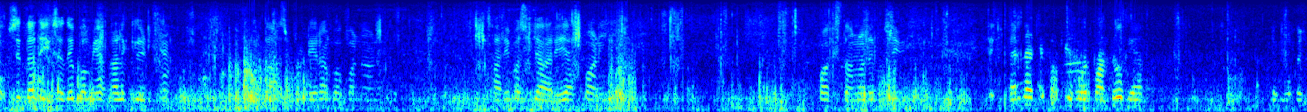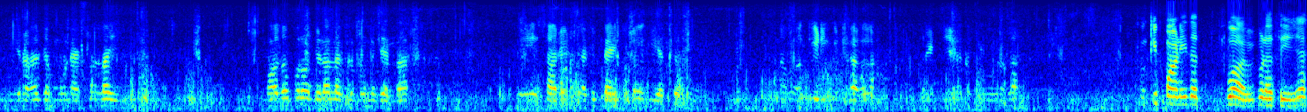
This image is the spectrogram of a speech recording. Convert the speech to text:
ਉਹ ਸਿੱਧਾ ਦੇਖ ਸਕਦੇ ਹੋ ਬੰਬਿਆਂ ਨਾਲ ਗੇੜੀਆਂ ਗੁਰਦਾਸਪੁਰ, ਡੇਰਾ ਬਾਬਾ ਨਾਨਕ, ਸਾਰੇ ਪਾਸੇ ਜਾ ਰਹੇ ਆ ਪਾਣੀ। ਪਾਕਿਸਤਾਨ ਵਾਲੇ ਪਾਸੇ ਵੀ। ਤੇ ਪਹਿਲਾਂ ਤੇ ਪੱਕੀ ਹੋਰ ਬੰਦ ਹੋ ਗਿਆ। ਜੰਮੂ ਕਸ਼ਮੀਰ ਵਾਲਾ, ਜੰਮੂ ਨੈਸ਼ਨਲ ਹਾਈਵੇ। ਮਾਧੋਪੁਰੋਂ ਜਿਹੜਾ ਲੱਗਣ ਤੋਂ ਜਾਂਦਾ ਤੇ ਸਾਰੇ ਸਾਡੀ ਬੈਂਕ ਹੋ ਗਈ ਇੱਥੇ। ਨਵਾਂ ਕਿਹੜੀ ਕਿਹੜੀ ਵਾਲਾ ਕਿਉਂਕਿ ਪਾਣੀ ਦਾ ਵਹਾਅ ਵੀ ਬੜਾ ਤੇਜ਼ ਹੈ।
